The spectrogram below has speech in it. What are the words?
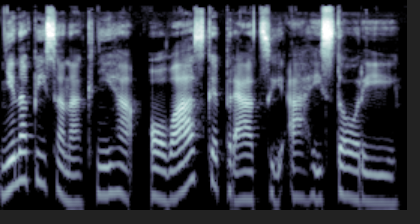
Nenapísaná kniha o láske, práci a histórii.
